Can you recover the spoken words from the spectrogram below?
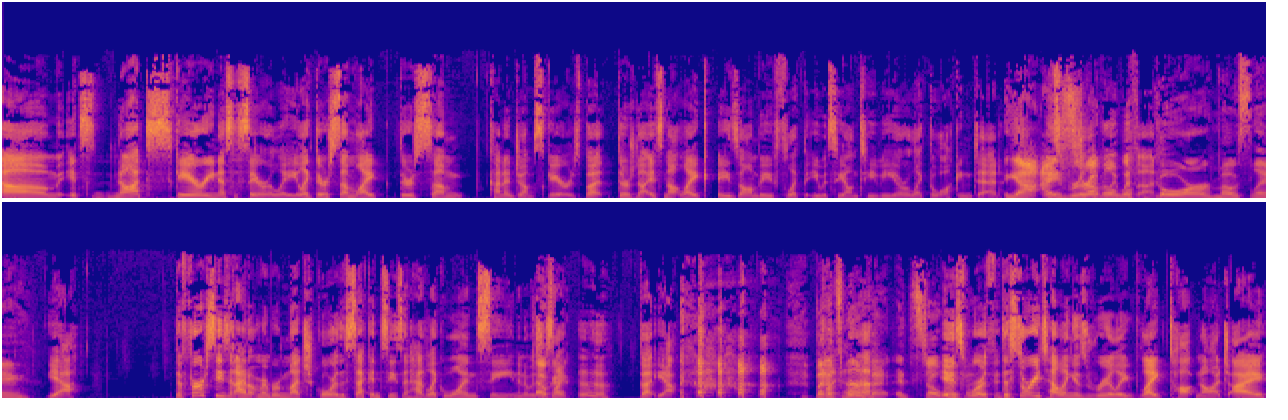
um it's not scary necessarily like there's some like there's some kind of jump scares but there's not it's not like a zombie flick that you would see on tv or like the walking dead Yeah, I really, struggle really well with done. gore mostly. yeah the first season i don't remember much gore the second season had like one scene and it was just like Ugh. but yeah But it's worth "Ugh." it. It's still worth it's it. worth it the storytelling is really like top notch i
